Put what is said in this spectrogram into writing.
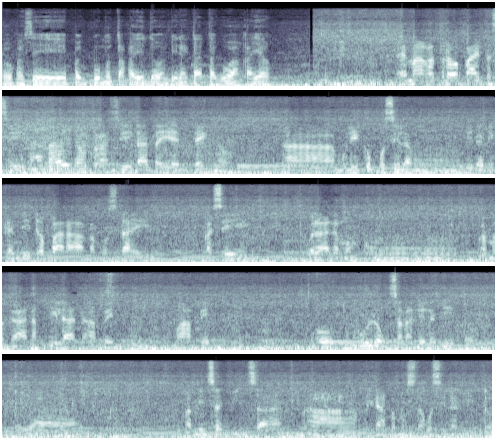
O kasi pag pumunta kayo doon, pinagtataguan kayo. Eh mga katropa, ito si nanay, no? Ito si tatay Enteng, no? Ah, muli ko po silang binalikan dito para kamustahin. Kasi wala naman pong kamag-anak nila na pwedeng umapit o tumulong sa kanila dito. Kaya paminsan-minsan, ah, pinakamusta ko sila dito.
